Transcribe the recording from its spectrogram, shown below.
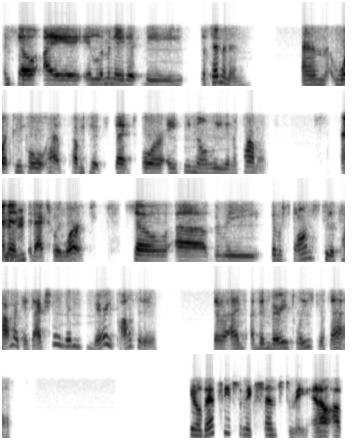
and so I eliminated the the feminine and what people have come to expect for a female lead in a comic, and Mhm. it, it actually worked. So uh, the re, the response to the comic has actually been very positive. So I've I've been very pleased with that. You know, that seems to make sense to me, and I'll, I'll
